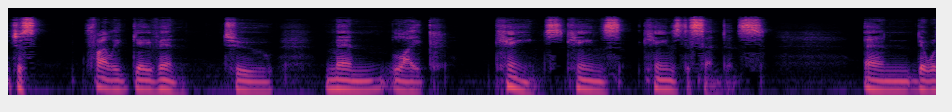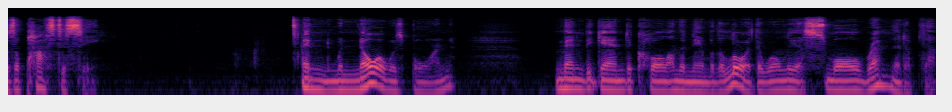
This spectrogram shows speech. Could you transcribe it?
just finally gave in to men like Cain's, Cain's, Cain's descendants. and there was apostasy. And when Noah was born, men began to call on the name of the Lord. There were only a small remnant of them.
